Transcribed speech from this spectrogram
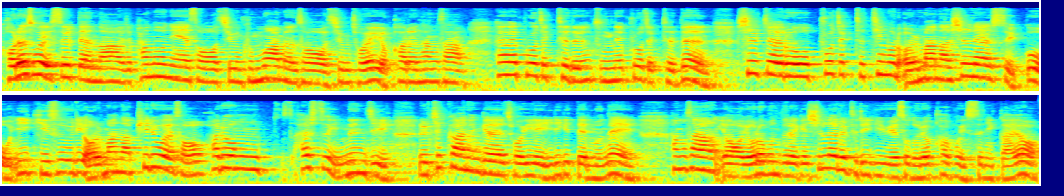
거래소에 있을 때나 이제 파노니에서 지금 근무하면서 지금 저의 역할은 항상 해외 프로젝트든 국내 프로젝트든 실제로 프로젝트 팀을 얼마나 신뢰할 수 있고 이 기술이 얼마나 필요해서 활용할 수 있는지를 체크하는 게 저희의 일이기 때문에 항상 어, 여러분들에게 신뢰를 드리기 위해서 노력하고 있으니까요.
